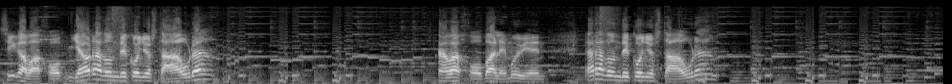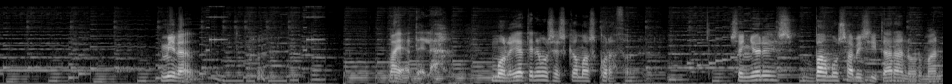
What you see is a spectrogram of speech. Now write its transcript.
Sigue abajo. ¿Y ahora dónde coño está Aura? Abajo, vale, muy bien. ¿Y ahora dónde coño está Aura? Mira. Vaya tela. Bueno, ya tenemos escamas corazón. Señores, vamos a visitar a Norman.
